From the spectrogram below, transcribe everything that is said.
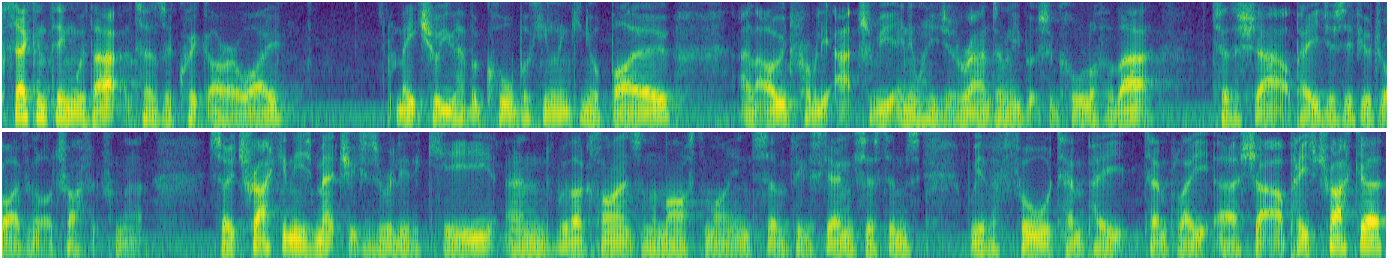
Second thing with that, in terms of quick ROI, make sure you have a call booking link in your bio. And I would probably attribute anyone who just randomly books a call off of that to the shout out pages if you're driving a lot of traffic from that. So tracking these metrics is really the key. And with our clients on the mastermind seven figure scaling systems, we have a full template template uh, shout out page tracker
